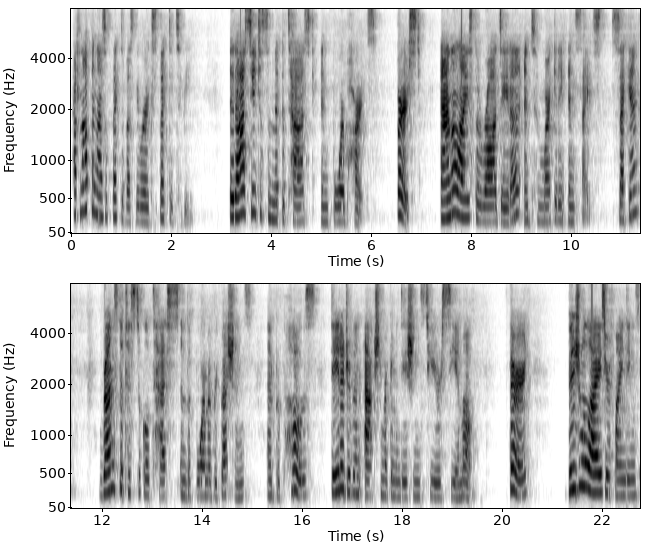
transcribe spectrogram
have not been as effective as they were expected to be. It asks you to submit the task in four parts. First, analyze the raw data into marketing insights. Second, run statistical tests in the form of regressions and propose data-driven action recommendations to your CMO. Third, visualize your findings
